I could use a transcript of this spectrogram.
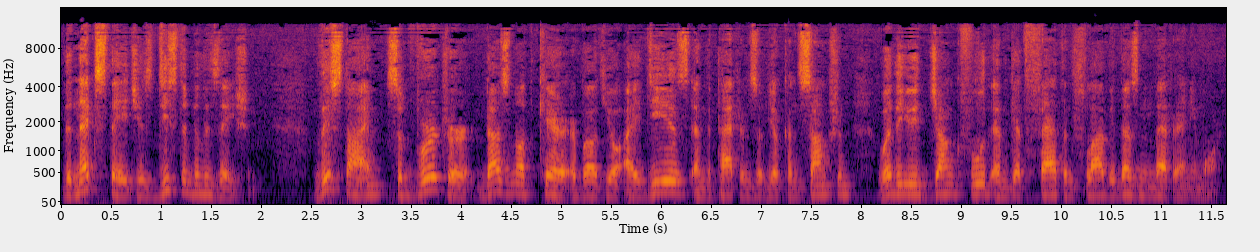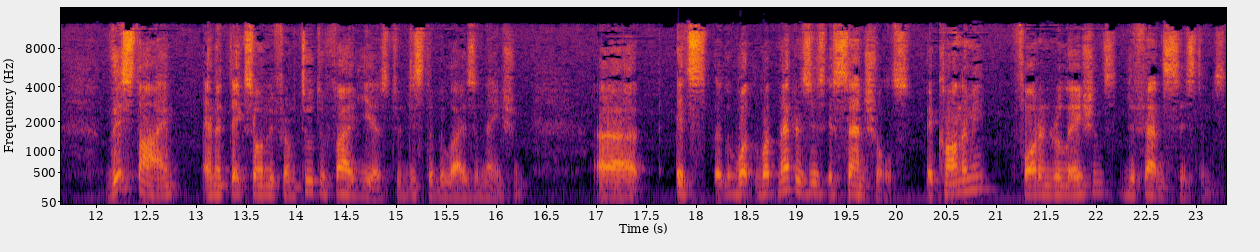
The next stage is destabilization. This time, subverter does not care about your ideas and the patterns of your consumption. Whether you eat junk food and get fat and flabby doesn't matter anymore. This time, and it takes only from two to five years to destabilize a nation, uh, it's, what, what matters is essentials. Economy, foreign relations, defense systems.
